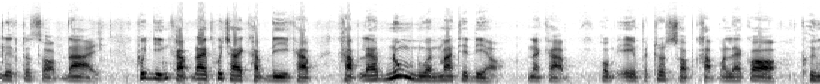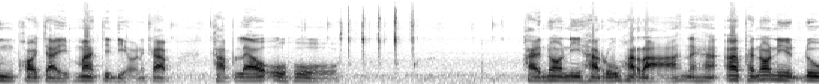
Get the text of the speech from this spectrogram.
เลือกทดสอบได้ ผู้หญิงขับได้ผู้ชายขับดีครับขับแล้วนุ่มนวลมากทีเดียวนะครับผมเองไปทดสอบขับมาแล้วก็พึงพอใจมากทีเดียวนะครับขับแล้วโอ้โหภายนอกนี่ฮารุฮารานะฮะเออภายนอกนี่ดู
